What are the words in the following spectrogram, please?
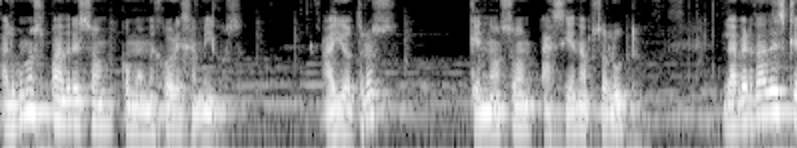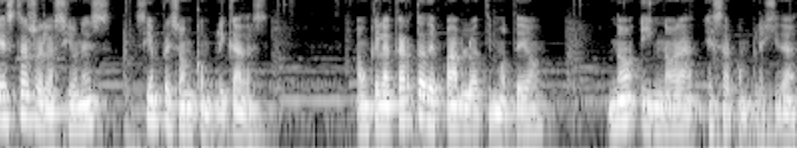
Algunos padres son como mejores amigos. Hay otros que no son así en absoluto. La verdad es que estas relaciones siempre son complicadas, aunque la carta de Pablo a Timoteo no ignora esa complejidad.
